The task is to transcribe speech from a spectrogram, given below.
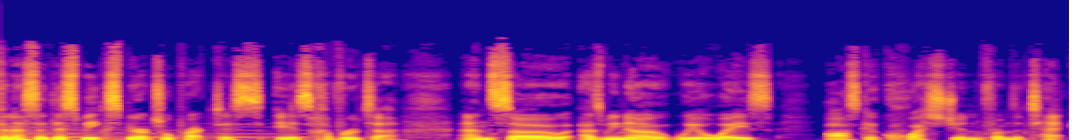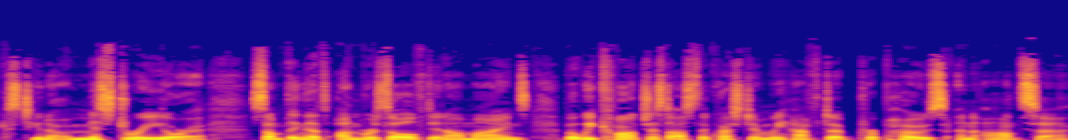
Vanessa, this week's spiritual practice is chavruta. And so, as we know, we always ask a question from the text, you know, a mystery or a, something that's unresolved in our minds. But we can't just ask the question, we have to propose an answer.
